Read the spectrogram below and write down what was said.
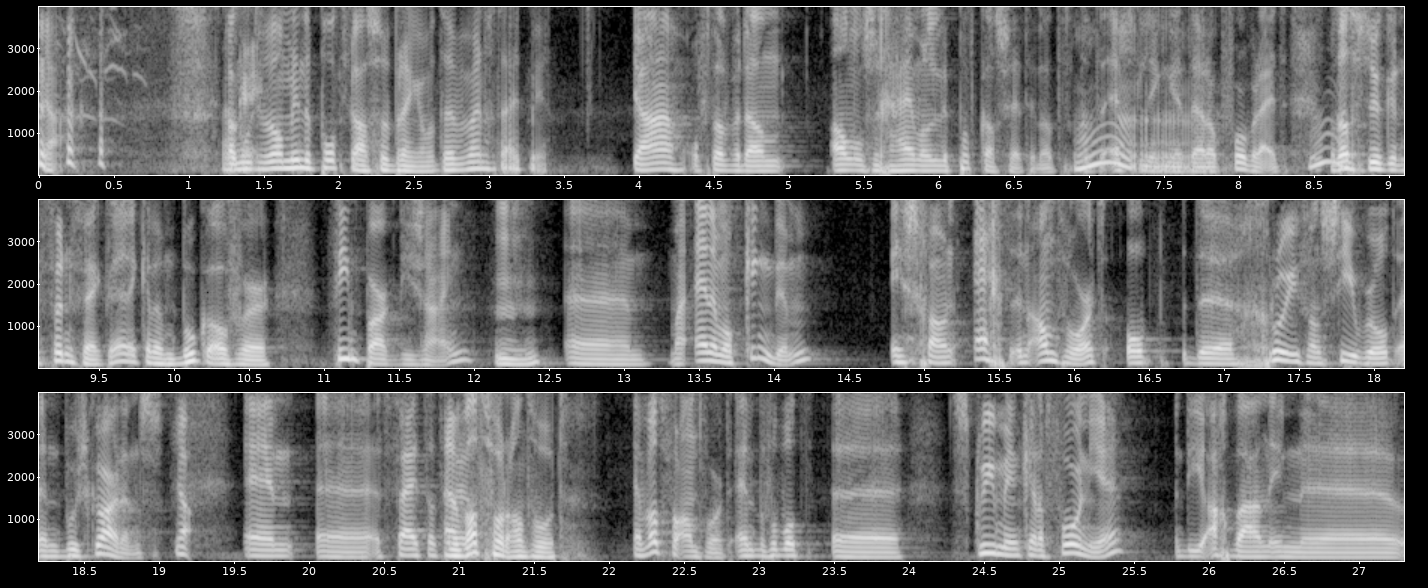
Ja. Dan moeten we wel minder podcasts verbrengen, want we hebben weinig tijd meer. Ja, of dat we dan al onze geheimen al in de podcast zetten. Dat, dat de Ah. Efteling daarop voorbereidt. Want dat is natuurlijk een fun fact. Hè? Ik heb een boek over theme park design. Mhm. Ehm, maar Animal Kingdom is gewoon echt een antwoord op de groei van SeaWorld en Busch Gardens. Ja. En eh, het feit dat En wat voor antwoord? En wat voor antwoord? En bijvoorbeeld eh Scream in Californië, die achtbaan in eh, eh,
